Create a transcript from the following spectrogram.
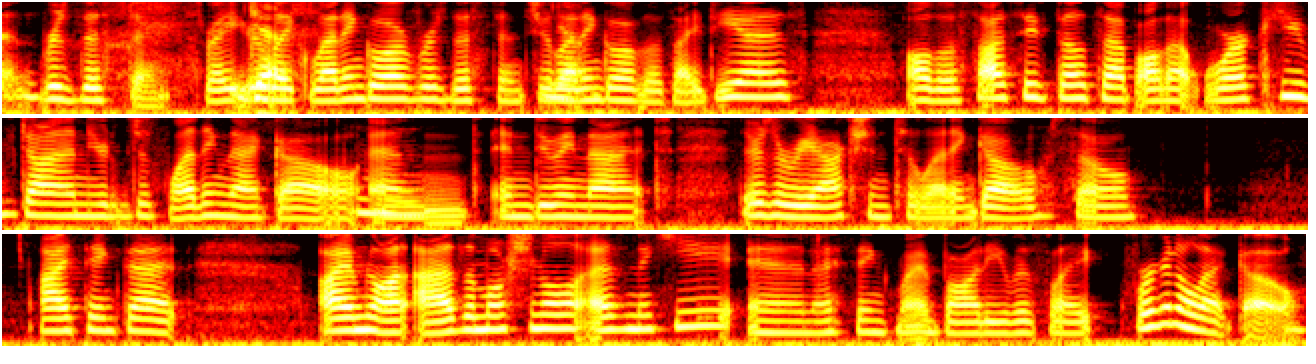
happen. resistance, right? You're like letting go of resistance. You're Yeah. letting go of those ideas, all those thoughts you've built up, all that work you've done. You're just letting that go, Mm-hmm. and in doing that, there's a reaction to letting go. So, I think that I'm not as emotional as Mickey, and I think my body was like, "We're gonna let go.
